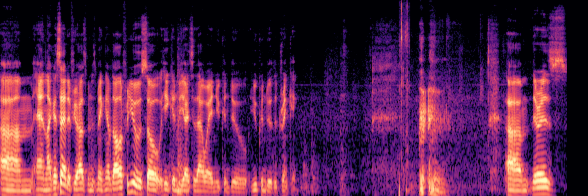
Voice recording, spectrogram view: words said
Um, and like I said, if your husband is making Havdalah for you, so he can be to that way, and you can do you can do the drinking. um, there is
